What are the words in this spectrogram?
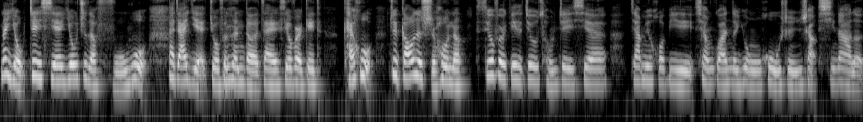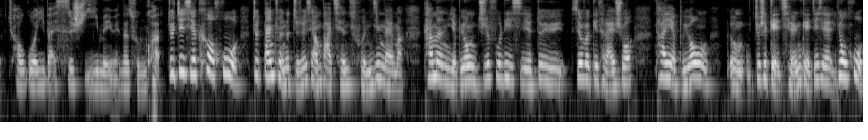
那有这些优质的服务，大家也就纷纷的在 Silvergate 开户。最高的时候呢，Silvergate 就从这些。加密货币相关的用户身上吸纳了超过一百四十亿美元的存款。就这些客户，就单纯的只是想把钱存进来嘛，他们也不用支付利息。对于 Silvergate 来说，他也不用，嗯，就是给钱给这些用户，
